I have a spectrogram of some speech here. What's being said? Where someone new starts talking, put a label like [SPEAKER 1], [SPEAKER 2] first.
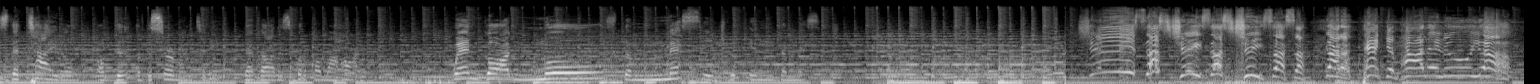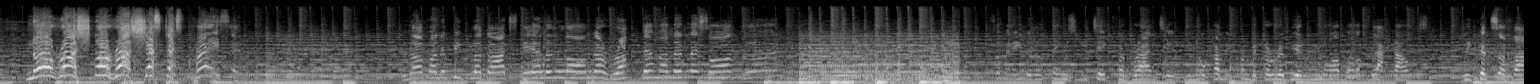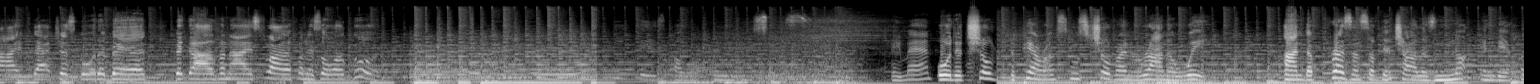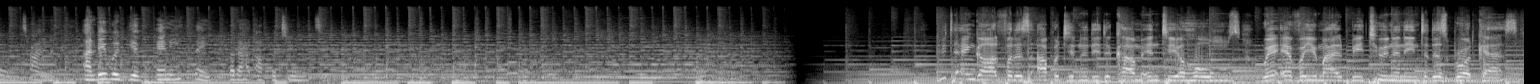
[SPEAKER 1] is the title of the of the sermon today that God has put upon my heart. When God molds the message within the message. Jesus, Jesus, Jesus. Uh, Gotta thank him. Hallelujah. No rush, no rush. Just just praise him. Love on the people of God. Stay a little longer. Rock them a little. It's all good. So many little things we take for granted. You know, coming from the Caribbean, we know about blackouts. We could survive that. Just go to bed. The galvanized fly off and it's all good. Amen. Or the children, the parents whose children ran away and the presence of their child is not in their hometown and they would give anything for that opportunity.
[SPEAKER 2] Thank God for this opportunity to come into your homes wherever you might be tuning into this broadcast.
